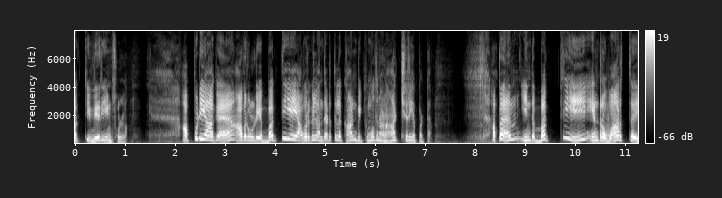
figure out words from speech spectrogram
பக்தி வெறின்னு சொல்லலாம். அப்படியாக அவர்களுடைய பக்தியை அவர்கள் அந்த இடத்துல காண்பிக்கும் போது நான் ஆச்சரியப்பட்டேன். அப்போ இந்த பக்தி என்ற வார்த்தை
